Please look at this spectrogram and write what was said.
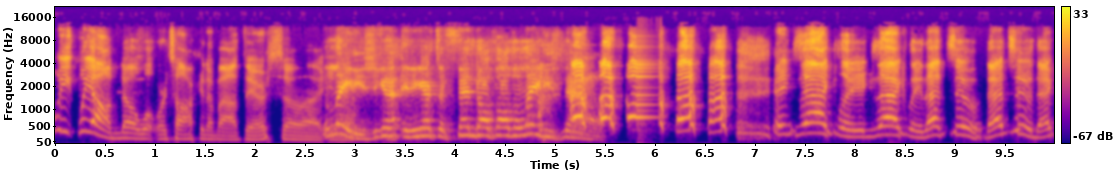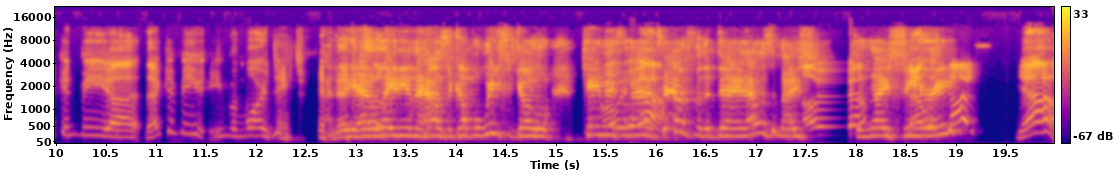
we we all know what we're talking about there. So uh, the ladies, you got and you have to fend off all the ladies now. exactly, exactly. That too. That too. That could be uh that could be even more dangerous. I know you had a lady in the house a couple weeks ago, came in Oh, from yeah. out of town for the day. That was a nice, Oh, yeah. some nice scenery. nice. Yeah.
